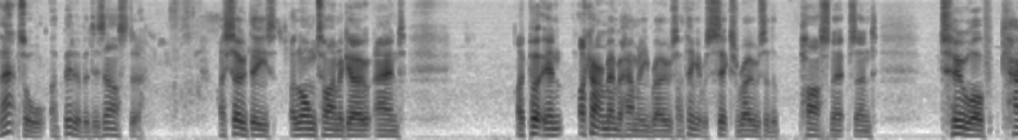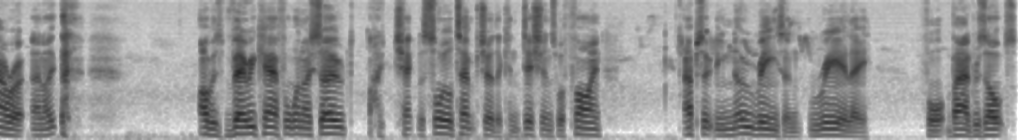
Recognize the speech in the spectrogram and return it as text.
that's all a bit of a disaster. I sowed these a long time ago and I put in, I can't remember how many rows, I think it was six rows of the parsnips and two of carrot and I I was very careful when I sowed. I checked the soil temperature, the conditions were fine. Absolutely no reason really for bad results.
